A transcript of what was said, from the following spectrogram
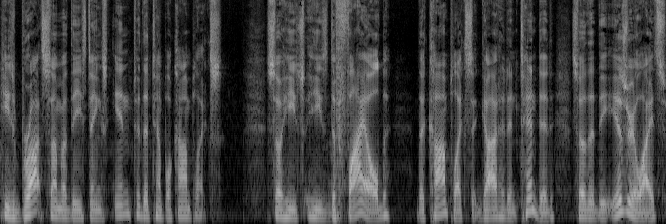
he's brought some of these things into the temple complex. So he's, he's defiled the complex that God had intended so that the Israelites,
